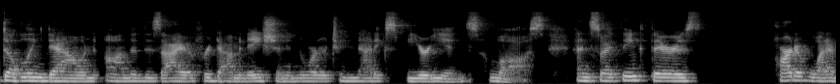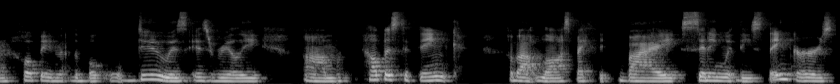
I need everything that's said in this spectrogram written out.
doubling down on the desire for domination in order to not experience loss. And so I think there's part of what I'm hoping that the book will do is is really um, help us to think about loss by by sitting with these thinkers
